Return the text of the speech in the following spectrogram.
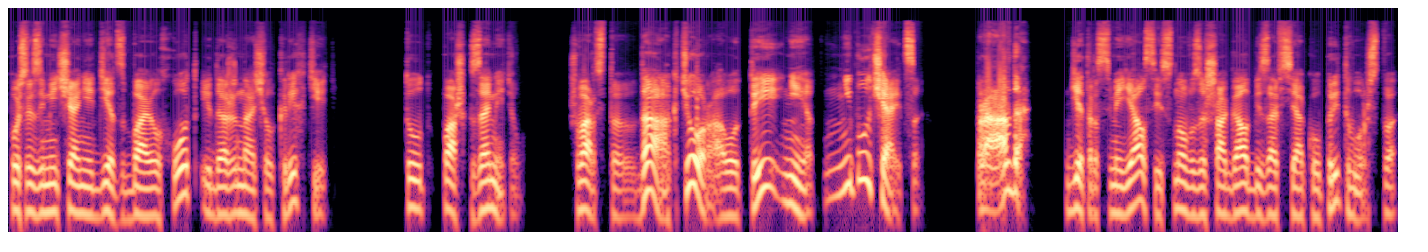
После замечания дед сбавил ход и даже начал кряхтеть. Тут Пашка заметил. «Шварц-то, да, актер, а вот ты нет, не получается». «Правда?» Дед рассмеялся и снова зашагал безо всякого притворства.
